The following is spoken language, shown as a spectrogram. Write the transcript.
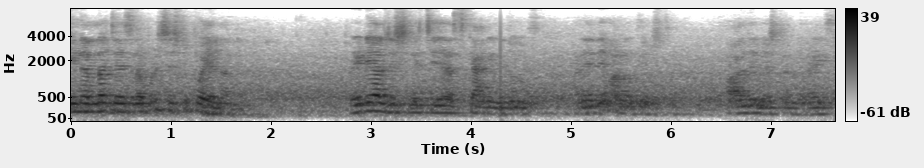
ఈ నెలలో చేసినప్పుడు సిస్ట్ పోయాను రేడియాలజిస్ట్ని స్కానింగ్ అనేది మనం తెలుస్తుంది ఆల్ ది బెస్ట్ అండి. రైట్.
